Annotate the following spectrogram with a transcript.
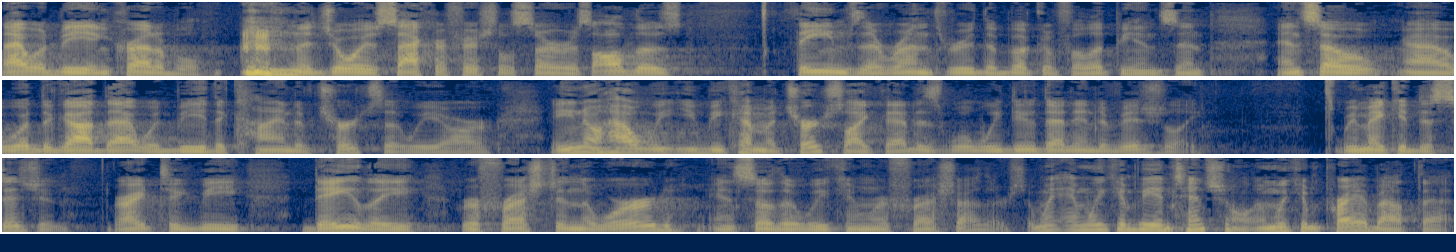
That would be incredible. the joy of sacrificial service, all those themes that run through the book of Philippians. And, and so, uh, would to God that would be the kind of church that we are. And you know how we, you become a church like that is, well, we do that individually. We make a decision, right, to be daily refreshed in the Word, and so that we can refresh others. And we, and we can be intentional, and we can pray about that.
